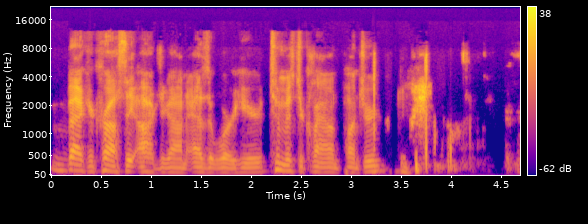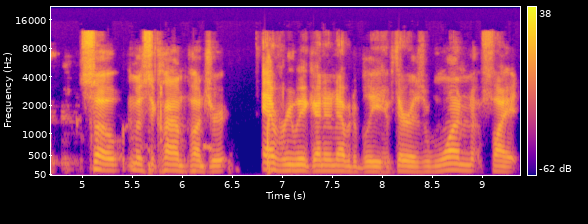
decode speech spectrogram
back across the octagon, as it were, here to Mr. Clown Puncher. So, Mr. Clown Puncher, every weekend, inevitably, if there is one fight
